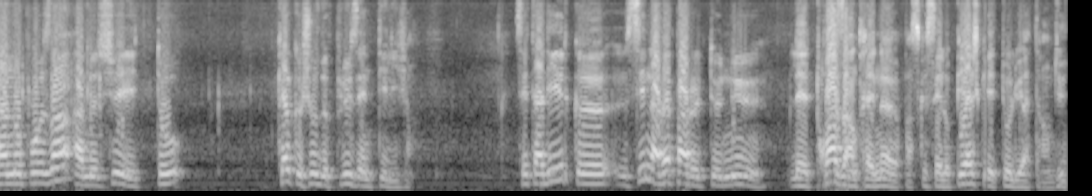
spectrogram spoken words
en opposant à M. Eto quelque chose de plus intelligent. C'est-à-dire que s'il n'avait pas retenu les trois entraîneurs, parce que c'est le piège qu'Eto lui a tendu.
